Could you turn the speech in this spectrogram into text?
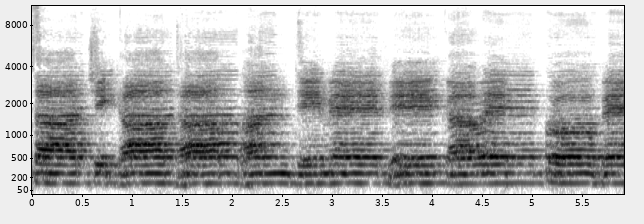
Sachikata Pantime Bhikave Kube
